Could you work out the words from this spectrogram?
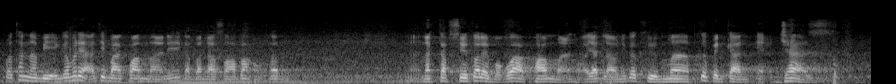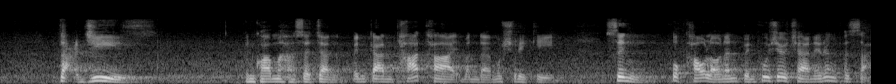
เพราะท่านนาบีเองก็ไม่ได้อธิบายความหมายนี้ให้กับบรรดาซาบะของท่านนักตัฟซีก็เลยบอกว่าความหมายของอายัดเหล่านี้ก็คือมาเพื่อเป็นการแอะจซตะจีซเป็นความมหัศจรรย์เป็นการท้าทายบรรดามุชริกีซึ่งพวกเขาเหล่านั้นเป็นผู้เชี่ยวชาญในเรื่องภาษา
